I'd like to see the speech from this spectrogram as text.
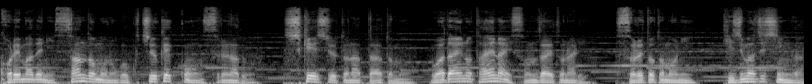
これまでに3度もの獄中結婚をするなど、死刑囚となった後も話題の絶えない存在となり、それとともに、木島自身が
